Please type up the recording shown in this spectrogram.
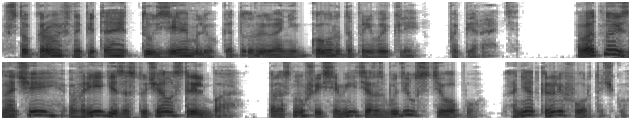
что кровь напитает ту землю, которую они гордо привыкли попирать. В одну из ночей в Риге застучала стрельба. Проснувшийся Митя разбудил Степу. Они открыли форточку.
